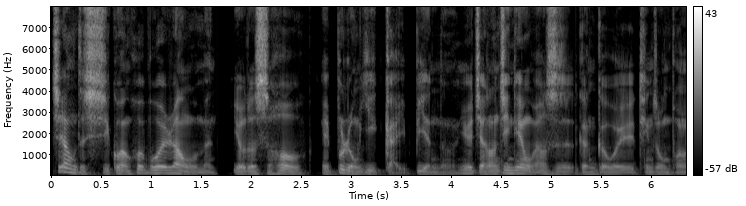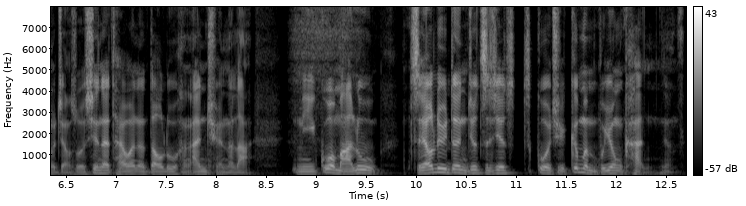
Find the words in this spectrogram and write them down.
这样的习惯会不会让我们有的时候也不容易改变呢？因为假如今天我要是跟各位听众朋友讲说，现在台湾的道路很安全的啦，你过马路只要绿灯你就直接过去，根本不用看这样子。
